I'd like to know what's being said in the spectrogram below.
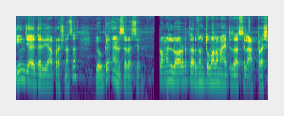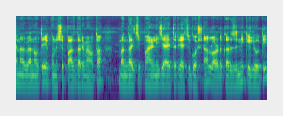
तीन जे आहे तर या प्रश्नाचं योग्य ॲन्सर असेल. त्याप्रमाणे लॉर्ड कर्जन तुम्हाला माहीतच असेल अठराशे नव्याण्णव ते एकोणीसशे पाच दरम्यान होता. बंगालची फाळणी जी आहे तर याची घोषणा लॉर्ड कर्जननी केली होती.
